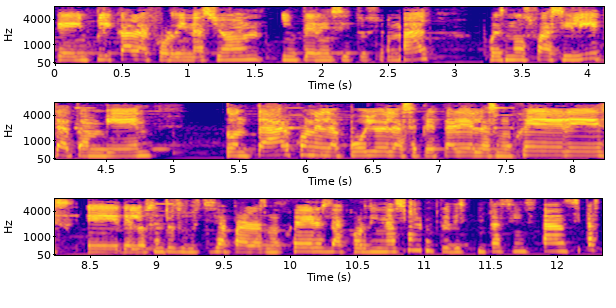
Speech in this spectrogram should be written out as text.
que implica la coordinación interinstitucional, pues nos facilita también contar con el apoyo de la Secretaria de las Mujeres, eh, de los Centros de Justicia para las Mujeres, la coordinación entre distintas instancias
